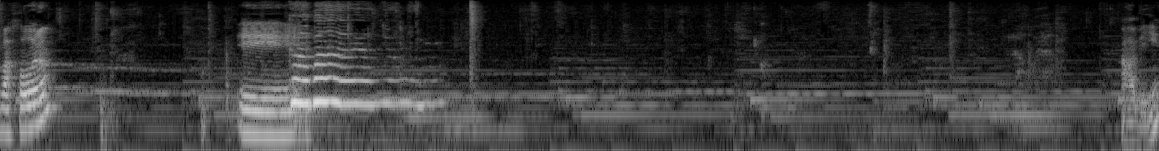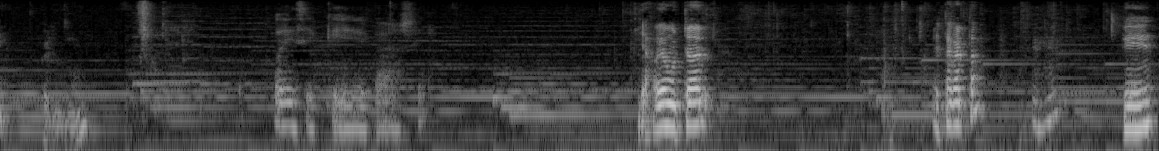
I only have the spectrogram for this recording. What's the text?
Bajo oro. Eh, ya, voy a mostrar esta carta. ¿Qué?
